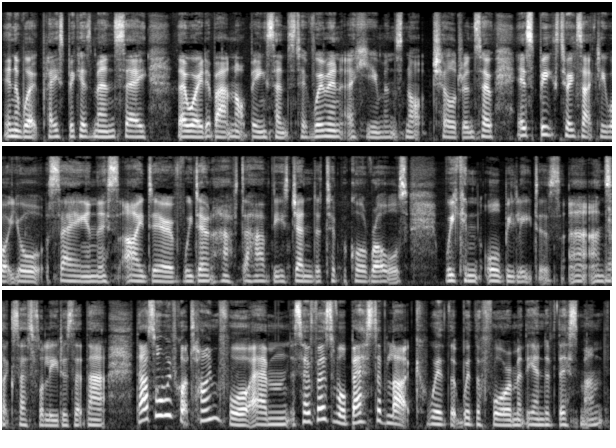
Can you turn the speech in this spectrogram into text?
in the workplace because men say they're worried about not being sensitive. Women are humans, not children. So it speaks to exactly what you're saying in this idea of we don't have to have these gender typical roles. We can all be leaders uh, and successful leaders at that. That's all we've got time for. Um, so first of all, best of luck with with the forum at the end of this month.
